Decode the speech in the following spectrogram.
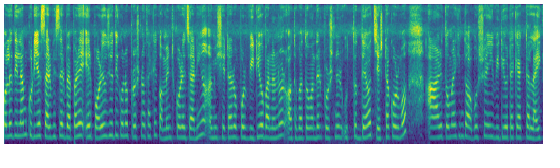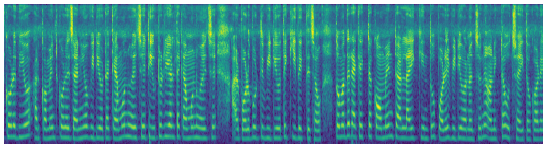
বলে দিলাম কুরিয়ার সার্ভিসের ব্যাপারে। এরপরেও যদি কোনো প্রশ্ন থাকে কমেন্ট করে জানিও। আমি সেটার ওপর ভিডিও বানানোর অথবা তোমাদের প্রশ্নের উত্তর দেওয়ার চেষ্টা করব। আর তোমরা কিন্তু অবশ্যই এই ভিডিওটাকে একটা লাইক করে দিও। আর কমেন্ট করে জানিও ভিডিওটা কেমন হয়েছে টিউটোরিয়ালটা কেমন হয়েছে, আর পরবর্তী ভিডিওতে কি দেখতে চাও? তোমাদের এক একটা কমেন্ট আর লাইক কিন্তু পরের ভিডিও আনার জন্য অনেকটা উৎসাহিত করে।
